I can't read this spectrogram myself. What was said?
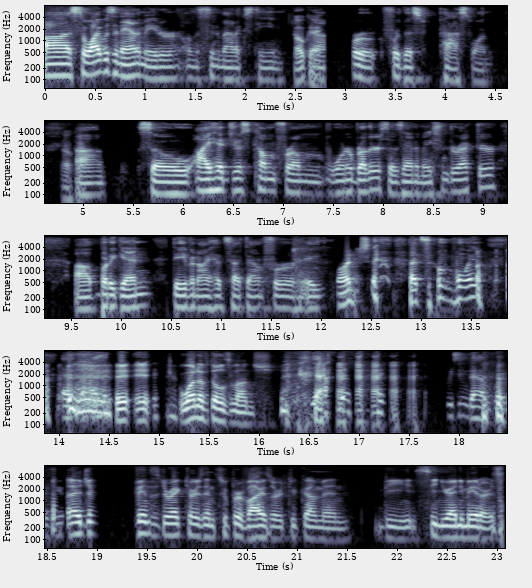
Uh, so I was an animator on the cinematics team. Okay. Uh, for for this past one. Okay. Uh, so I had just come from Warner Brothers as animation director, uh, but again, Dave and I had sat down for a lunch at some point. And it, it, one of those lunch. yeah, we seem to have quite a few. I just convinced directors and supervisor to come in be senior animators.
